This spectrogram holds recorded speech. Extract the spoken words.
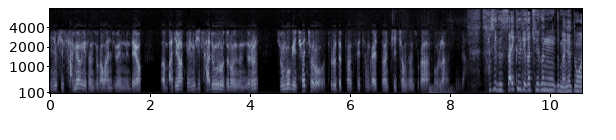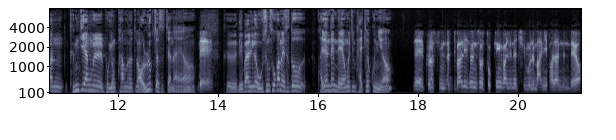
164명의 선수가 완주했는데요. 어, 마지막 164등으로 들어온 선수는 중국인 최초로 투르 드 프랑스에 참가했던 지청 선수가 음. 올라갔습니다. 사실 그 사이클계가 최근 그 몇 년 동안 금지 약물 복용 파문으로 좀 얼룩졌었잖아요. 네. 그 니발리가 우승 소감에서도 관련된 내용을 좀 밝혔군요. 네, 그렇습니다. 니발리 선수 도핑 관련된 질문을 많이 받았는데요.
